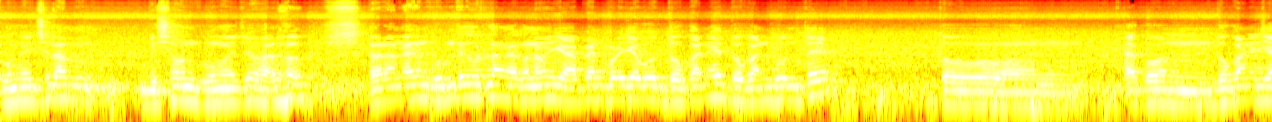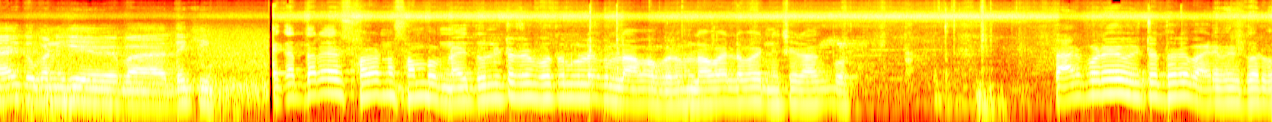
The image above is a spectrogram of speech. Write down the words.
ঘুমিয়েছিলাম, ভীষণ ঘুম হয়েছে ভালো। এবার আমি এখন ঘুম থেকে উঠলাম, এখন আমি জামা প্যান্ট পরে যাব দোকানে, দোকান বলতে তো এখন দোকানে যাই দোকানে গিয়ে বা দেখি। একার দ্বারা সরানো সম্ভব নয় দু লিটারের বোতলগুলো এখন লাভাবো এবং লাভায় লাভায় নিচে রাখব। তারপরে ওইটা ধরে বাইরে বের করব।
